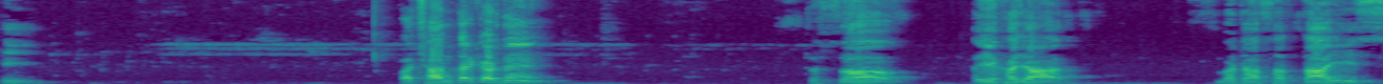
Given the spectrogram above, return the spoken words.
तीन। पक्षांतर कर दें। तो सौ एक हज़ार बटा सत्ताईस।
